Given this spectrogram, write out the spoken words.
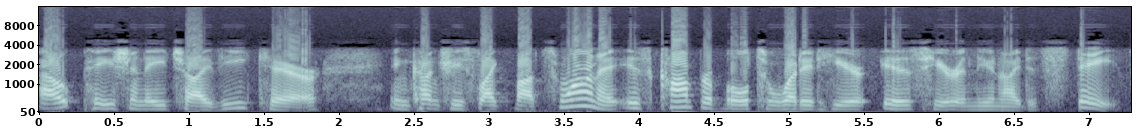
outpatient HIV care in countries like Botswana is comparable to what it here is here in the United States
